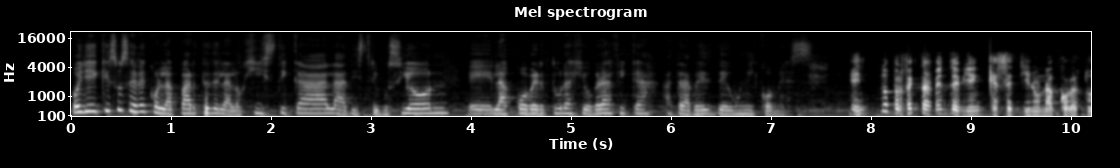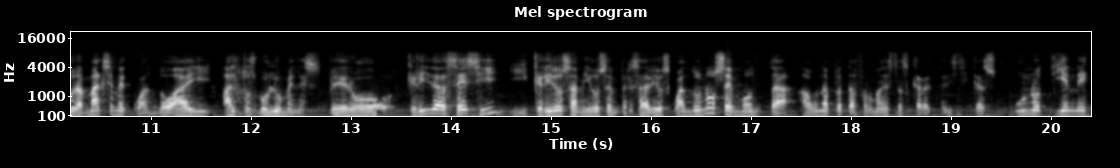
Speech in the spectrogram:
Oye, ¿y qué sucede con la parte de la logística, la distribución, eh, la cobertura geográfica a través de un e-commerce? Entiendo perfectamente bien que se tiene una cobertura máxima cuando hay altos volúmenes, pero querida Ceci y queridos amigos empresarios, cuando uno se monta a una plataforma de estas características, uno tiene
